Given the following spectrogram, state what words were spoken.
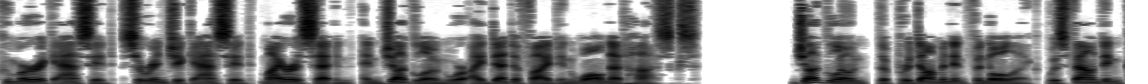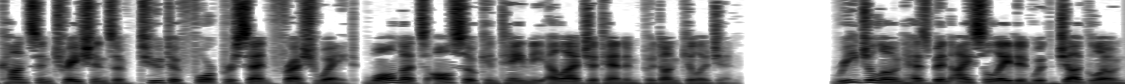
coumaric acid, syringic acid, myricetin, and juglone were identified in walnut husks. Juglone, the predominant phenolic, was found in concentrations of 2–4% fresh weight. Walnuts also contain the ellagitannin pedunculagin. Regiolone has been isolated with juglone,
